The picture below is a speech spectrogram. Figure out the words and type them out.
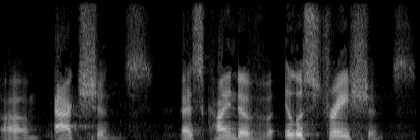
um, actions as kind of illustrations.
